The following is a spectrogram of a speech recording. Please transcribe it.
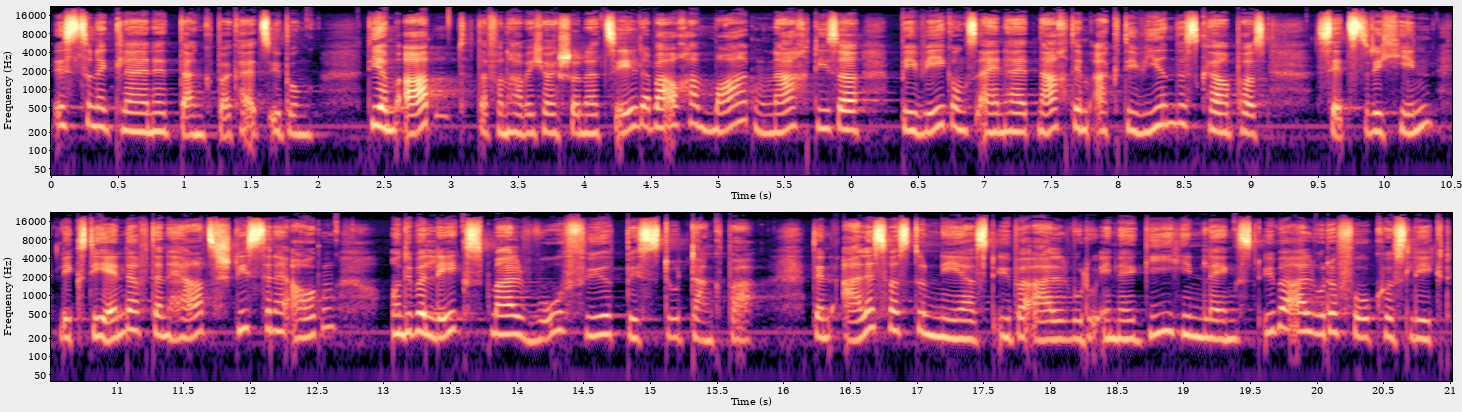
ist so eine kleine Dankbarkeitsübung, die am Abend, davon habe ich euch schon erzählt, aber auch am Morgen nach dieser Bewegungseinheit, nach dem Aktivieren des Körpers, setzt du dich hin, legst die Hände auf dein Herz, schließt deine Augen und überlegst mal, wofür bist du dankbar. Denn alles, was du näherst, überall, wo du Energie hinlenkst, überall, wo der Fokus liegt,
